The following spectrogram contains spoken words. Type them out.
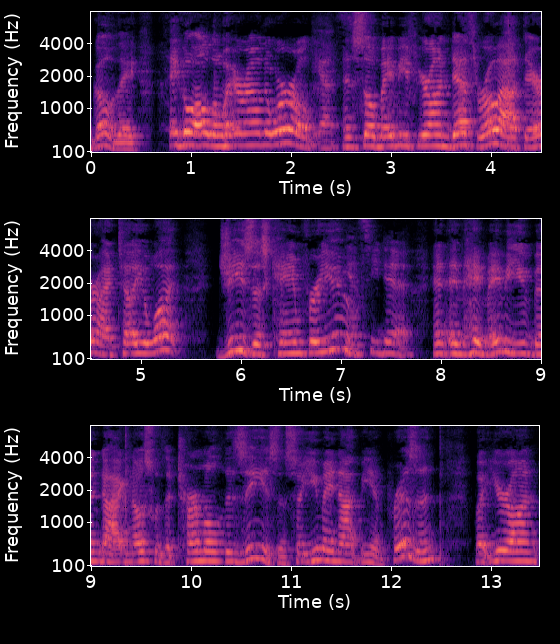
go. They they go all the way around the world. Yes. And so maybe if you're on death row out there, I tell you what, Jesus came for you. Yes, he did. And, and hey, maybe you've been diagnosed with a terminal disease, and so you may not be in prison, but you're on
